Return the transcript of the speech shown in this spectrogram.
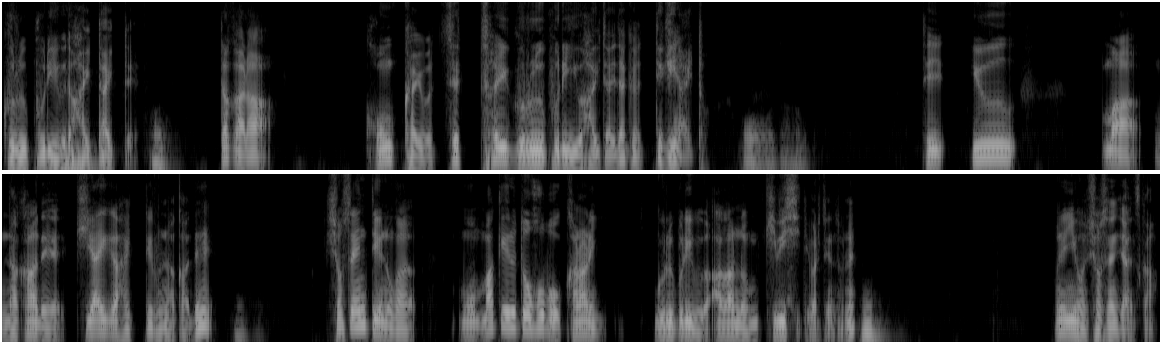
グループリーグで敗退って。だから、今回は絶対グループリーグ敗退だけはできないと。っていう、まあ、中で、気合が入ってる中でうん、初戦っていうのが、もう負けるとほぼかなりグループリーグが上がるの厳しいって言われてるんですよね。うん。で、日本初戦じゃないですか。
